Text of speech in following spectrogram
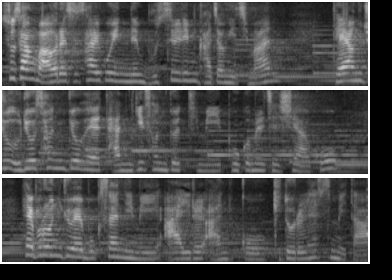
수상 마을에서 살고 있는 무슬림 가정이지만 대양주 의료 선교회 단기 선교팀이 복음을 제시하고 헤브론 교회 목사님이 아이를 안고 기도를 했습니다.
